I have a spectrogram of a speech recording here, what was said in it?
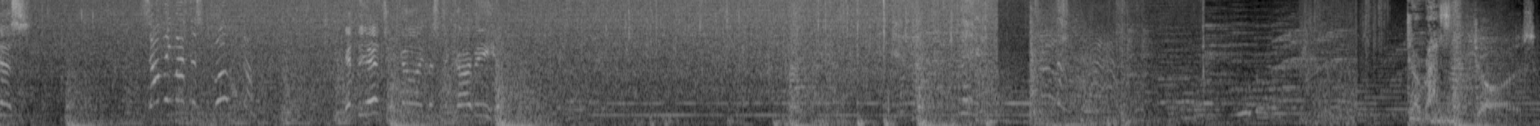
us! Something must have spooked them! Get the engine going, Mr. Kirby! Jurassic Jaws.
